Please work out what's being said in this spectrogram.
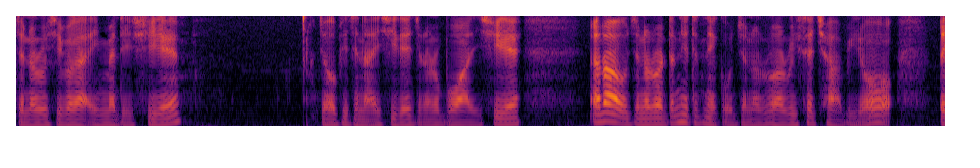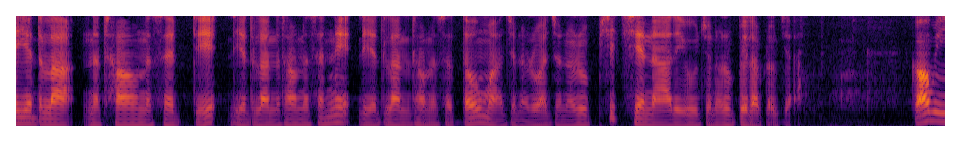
ကျွန်တော်တို့ရှိဘက်ကအိမ်မက်တွေရှိတယ် ကျွန်တော်ဖြစ်ချင်တာရှိတယ်ကျွန်တော်တို့ဘဝတွေရှိတယ်အဲ့ဒါကိုကျွန်တော်တို့တစ်နှစ်တစ်နှစ်ကိုကျွန်တော်တို့က reset ချပြီးတော့တရက်တလ2021တရက်တလ2022တရက်တလ2023မှာကျွန်တော်တို့ကကျွန်တော်တို့ဖြစ်ချင်တာတွေကိုကျွန်တော်တို့ build up လုပ်ကြကောင်းပြီ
